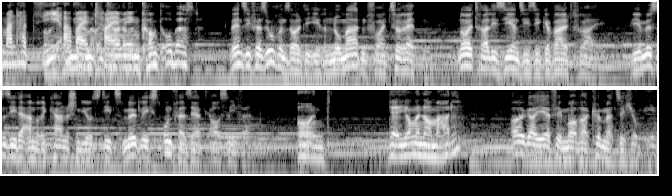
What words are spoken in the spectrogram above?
Mann, hat sie aber ein Timing. kommt, Oberst? Wenn sie versuchen sollte, ihren Nomadenfreund zu retten, neutralisieren Sie sie gewaltfrei. Wir müssen sie der amerikanischen Justiz möglichst unversehrt ausliefern. Und der junge Nomade? Olga Jefimova kümmert sich um ihn.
